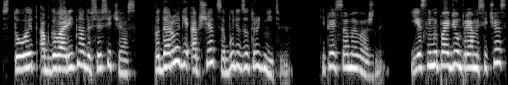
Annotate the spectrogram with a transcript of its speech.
«Стоит, обговорить надо все сейчас. По дороге общаться будет затруднительно. Теперь самое важное. Если мы пойдем прямо сейчас,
